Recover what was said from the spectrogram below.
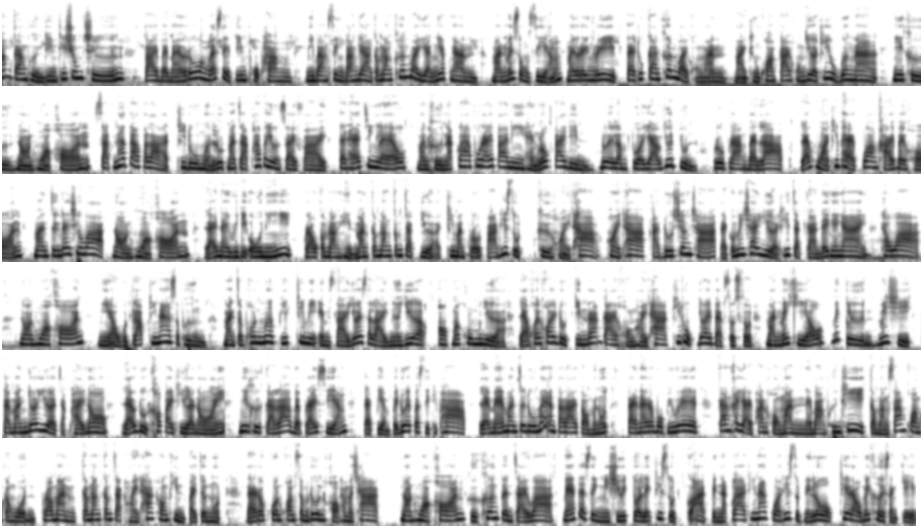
ท่ามกลางผืนดินที่ชุ่มชื้น ใต้ใบไม้ร่วงและเศษดินผุพัง มีบางสิ่งบางอย่างกำลังเคลื่อนไหวอย่างเงียบงัน มันไม่ส่งเสียง ไม่เร่งรีบ แต่ทุกการเคลื่อนไหวของมัน หมายถึงความตายของเหยื่อที่อยู่เบื้องหน้า นี่คือหนอนหัวค้อน สัตว์หน้าตาประหลาดที่ดูเหมือนหลุดมาจากภาพยนตร์ไซไฟ แต่แท้จริงแล้ว มันคือนักล่าผู้ไร้ปาณีแห่งโลกใต้ดิน ด้วยลำตัวยาวยืดหยุ่น รูปร่างแบนราบ และหัวที่แผ่กว้างคล้ายใบขอน มันจึงได้ชื่อว่าหนอนหัวค้อน และในวิดีโอนี้ เรากำลังเห็นมันกำลังกำจัดเหยื่อที่มันโปรดปรานที่สุดคือหอยทาก หอยทากอาจดูเชื่องช้า แต่ก็ไม่ใช่เหยื่อที่จัดการได้ง่าย ๆ ทว่า นอนหัวค้อน มีอาวุธลับที่น่าสะพึง มันจะพ่นเมือกพิษที่มีเอ็มไซม์ย่อยสลายเนื้อเยื่อออกมาคลุมเหยื่อ แล้วค่อยๆ ดูดกินร่างกายของหอยทากที่ถูกย่อยแบบสดๆ มันไม่เคี้ยว ไม่กลืน ไม่ฉีก แต่มันย่อยเหยื่อจากภายนอกแล้วดูดเข้าไปทีละน้อย นี่คือการล่าแบบไร้เสียง แต่เปี่ยมไปด้วยประสิทธิภาพ และแม้มันจะดูไม่อันตรายต่อมนุษย์ แต่ในระบบนิเวศ การขยายพันธุ์ของมันในบางพื้นที่กำลังสร้างความกังวล เพราะมันกำลังกำจัดหอยทากท้องถิ่นไปจนหมด และรบกวนความสมดุลของธรรมชาตินอนหัวค้อนคือเครื่องเตือนใจว่า แม้แต่สิ่งมีชีวิตตัวเล็กที่สุด ก็อาจเป็นนักล่าที่น่ากลัวที่สุดในโลกที่เราไม่เคยสังเกต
